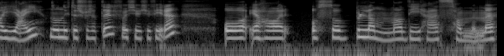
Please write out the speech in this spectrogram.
har jeg noen nyttårsforsetter for 2024. Og jeg har også blanda de her sammen med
